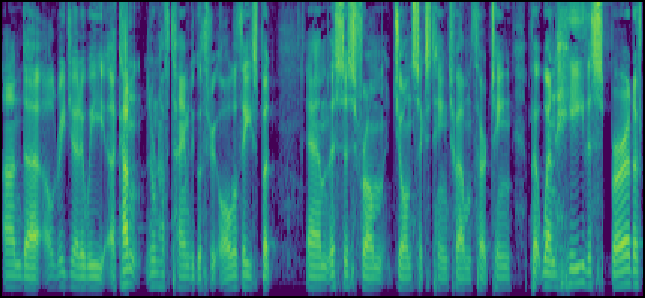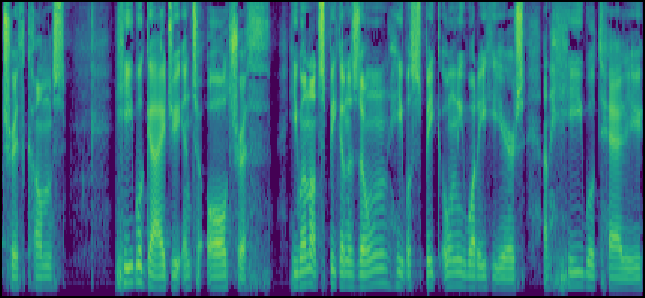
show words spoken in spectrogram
and uh, I'll read you out a wee. I can't. I don't have time to go through all of these, but um, this is from John 16, 12, and 13. But when He, the Spirit of truth, comes, He will guide you into all truth. He will not speak on His own. He will speak only what He hears, and He will tell you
